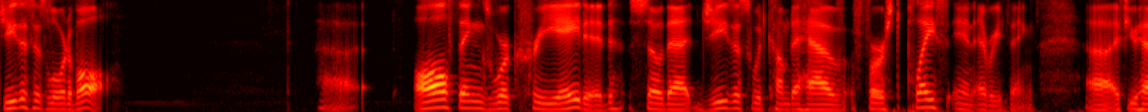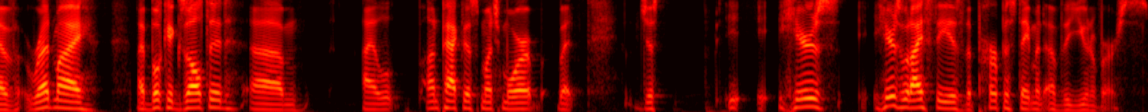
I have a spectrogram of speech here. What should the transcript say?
Jesus is Lord of all. Uh, all things were created so that Jesus would come to have first place in everything. Uh, if you have read my my book Exalted, um, I unpack this much more, but just here's here's what I see as the purpose statement of the universe.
